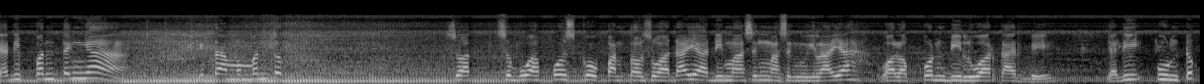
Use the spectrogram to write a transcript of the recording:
Jadi pentingnya kita membentuk suat, sebuah posko pantau swadaya di masing-masing wilayah walaupun di luar KRB. Jadi untuk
